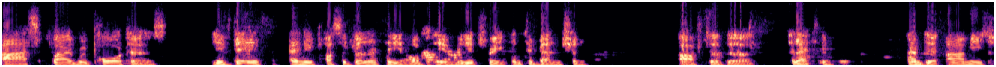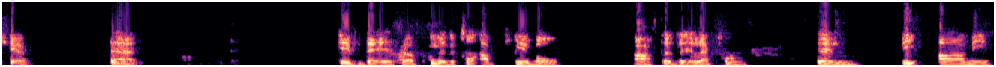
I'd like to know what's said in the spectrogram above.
asked by reporters if there is any possibility of a military intervention after the election. And the army chief said if there is a political upheaval after the election, then the army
